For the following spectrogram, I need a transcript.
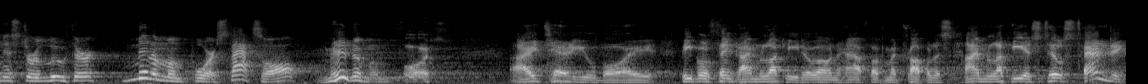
Mr. Luthor. Minimum force, that's all. Minimum force? I tell you, boy, people think I'm lucky to own half of Metropolis. I'm lucky it's still standing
